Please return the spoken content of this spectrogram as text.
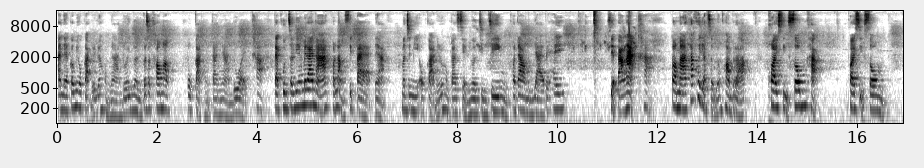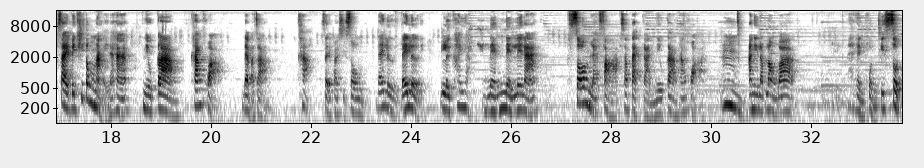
อันเนี้ยก็มีโอกาสในเรื่องของงานด้วยเงินก็จะเข้ามาโอกาสของการงานด้วย ค่ะ แต่คุณจะเลี่ยงไม่ได้นะ เพราะหลัง 18 เนี่ย มันจะมีโอกาสในเรื่องของการเสียเงินจริง ๆ เพราะดาวมันย้ายไปให้เสียตังค์อะค่ะ ต่อมาถ้าคุณอยากเสริมเรื่องความรักพลอยสีส้มค่ะพลอยสีส้ม ใส่ไปที่ตรงไหนนะคะ นิ้วกลางข้างขวาแบบอาจารย์ ค่ะ ใส่พลอยสีส้มได้เลยได้เลย เลยใครอยากเน้นเน้นเลยนะ ส้มและฟ้าสแต็กกันนิ้วกลางข้างขวา อืม อันนี้รับรองว่า เห็นผลที่สุด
